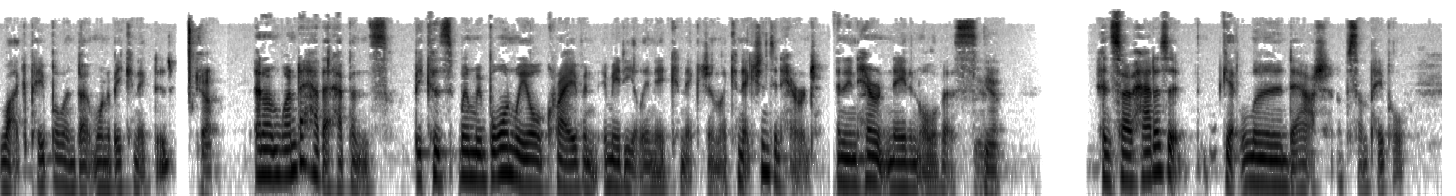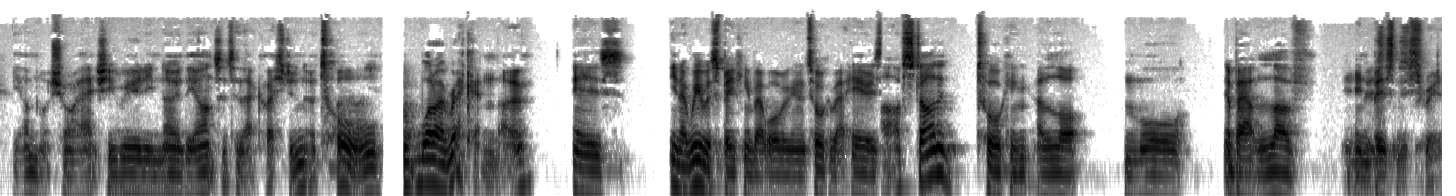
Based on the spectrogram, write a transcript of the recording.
like people and don't want to be connected. Yeah. And I wonder how that happens because when we're born, we all crave and immediately need connection. Like connection's inherent, an inherent need in all of us. Yeah. And so, how does it get learned out of some people? Yeah, I'm not sure I actually really know the answer to that question at all. What I reckon, though, is you know, we were speaking about what we're going to talk about here. Is I've started talking a lot more about love in business, really,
